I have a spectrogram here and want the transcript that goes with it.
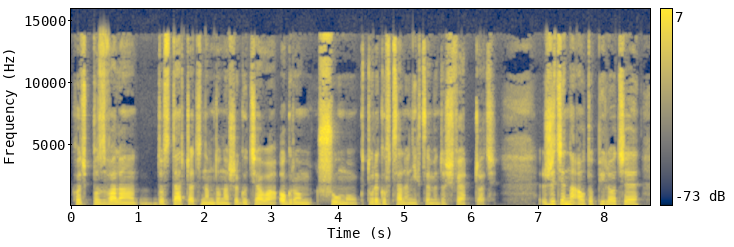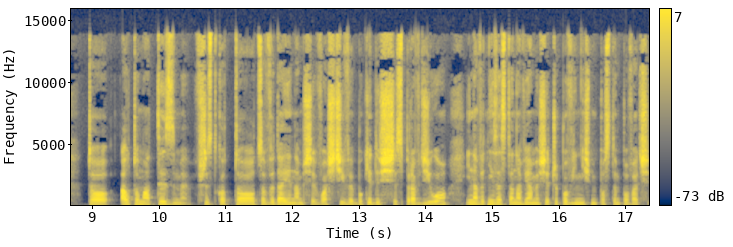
choć pozwala dostarczać nam do naszego ciała ogrom szumu, którego wcale nie chcemy doświadczać. Życie na autopilocie to automatyzmy, wszystko to, co wydaje nam się właściwe, bo kiedyś się sprawdziło, i nawet nie zastanawiamy się, czy powinniśmy postępować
